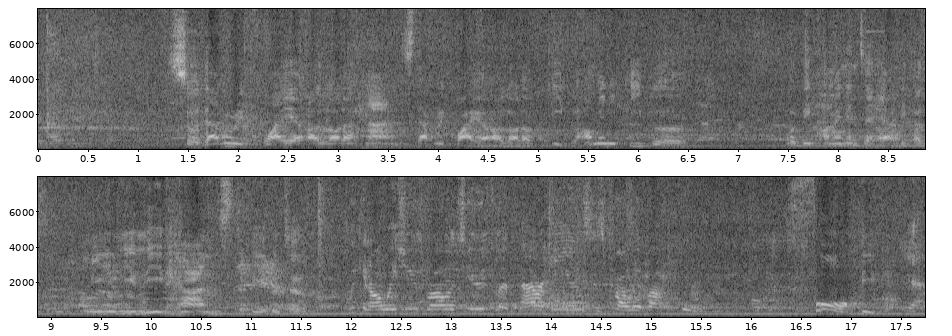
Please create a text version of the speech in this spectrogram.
is. so that will require a lot of hands. That require a lot of people. How many people will be coming in to help? Because I mean, you, you need hands to be able to. We can always use volunteers, but our hands is probably about four. Four people Yeah.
